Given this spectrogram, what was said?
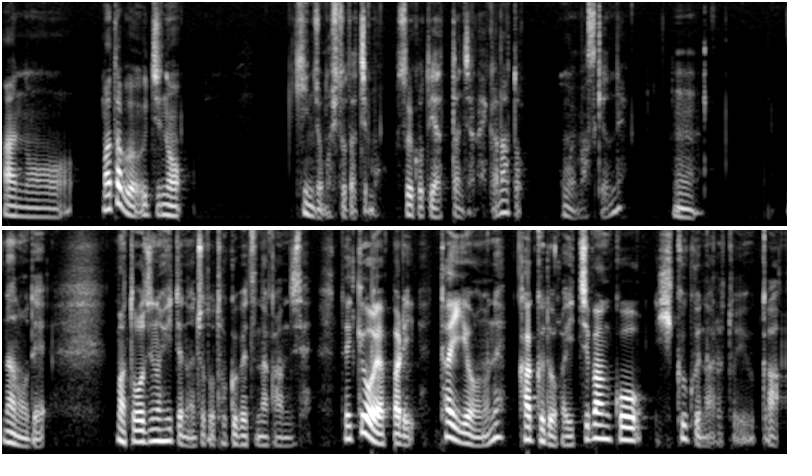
あのまあ多分うちの近所の人たちもそういうことやったんじゃないかなと思いますけどね。うん。なので、まあ冬至の日っていうのはちょっと特別な感じで。で、今日はやっぱり太陽のね、角度が一番こう低くなるというか、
